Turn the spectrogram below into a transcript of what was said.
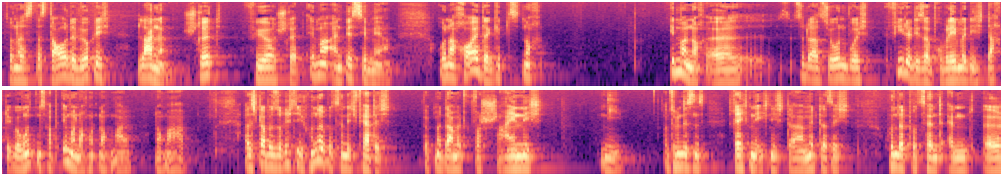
sondern das, das dauerte wirklich lange, Schritt für Schritt, immer ein bisschen mehr. Und auch heute gibt es noch immer noch äh, Situationen, wo ich viele dieser Probleme, die ich dachte überwunden habe, immer noch, noch mal, noch mal habe. Also ich glaube, so richtig hundertprozentig fertig wird man damit wahrscheinlich nie. Also zumindest rechne ich nicht damit, dass ich 100% ent, äh,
